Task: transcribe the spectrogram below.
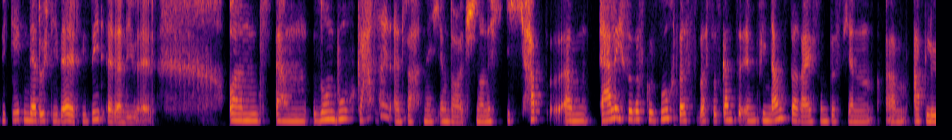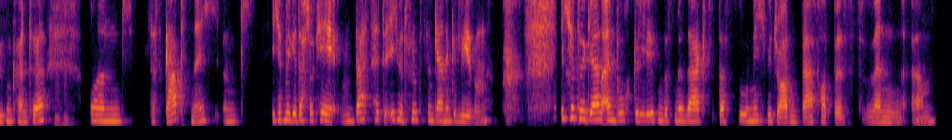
Wie geht denn der durch die Welt? Wie sieht er denn die Welt? Und ähm, so ein Buch gab es halt einfach nicht im Deutschen. Und ich, ich habe ähm, ehrlich sowas gesucht, was, was das Ganze im Finanzbereich so ein bisschen ähm, ablösen könnte. Mhm. Und das gab es nicht. Und ich habe mir gedacht, okay, was hätte ich mit 15 gerne gelesen? Ich hätte gerne ein Buch gelesen, das mir sagt, dass du nicht wie Jordan Belfort bist, wenn ähm,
